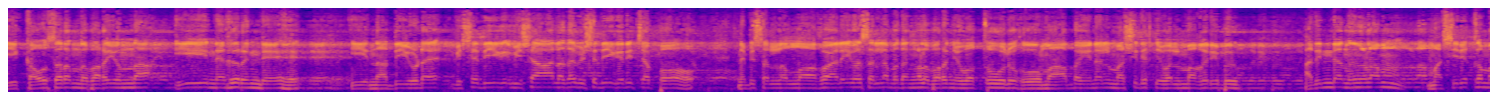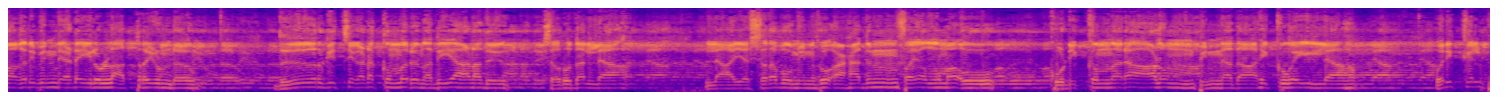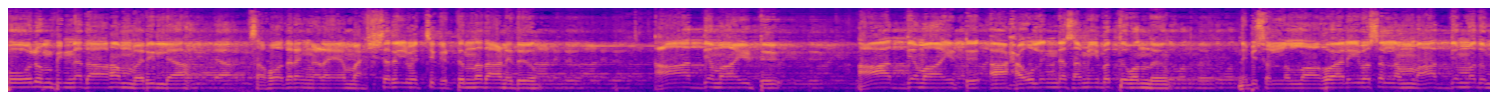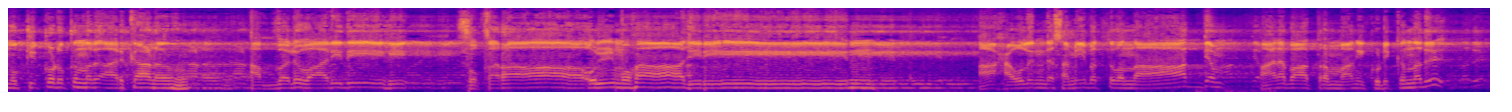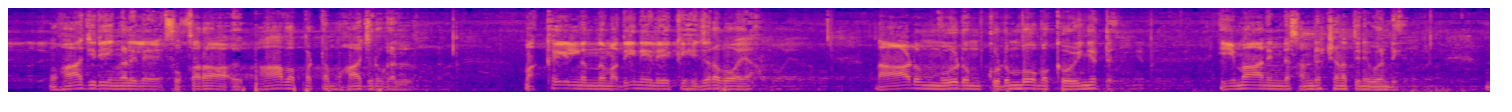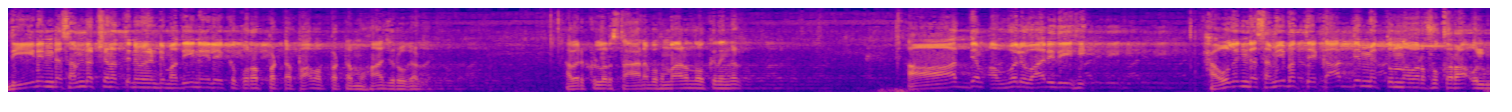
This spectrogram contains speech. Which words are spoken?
ഈ കൗസർ എന്ന് പറയുന്ന ഈ നെഹ്റിന്റെ ഈ നദിയുടെ വിശദീ വിശാലത വിശദീകരിച്ചപ്പോ നബി സല്ലാഹു അലൈ വസല്ലം തങ്ങൾ പറഞ്ഞു വത്തൂലുഹു മാ ബൈനൽ മശ്രിഖി വൽ മഗ്രിബ്. അതിന്റെ നീളം മശ്രിഖ് മഗ്രിബിന്റെ ഇടയിലുള്ള അത്രയുണ്ട്. ദീർഘിച്ച് കിടക്കുന്ന ഒരു നദിയാണത്. ചെറുതല്ല. കുടിക്കുന്ന ഒരാളും പിന്നെ ദാഹിക്കുകയില്ല. ഒരിക്കൽ പോലും പിന്നെ ദാഹം വരില്ല. സഹോദരങ്ങളെ മഹ്ഷറിൽ വെച്ച് കിട്ടുന്നതാണിത്. ആദ്യമായിട്ട് ആദ്യമായിട്ട് ആ ഹൗലിന്റെ സമീപത്ത് വന്ന് നബി സല്ലാഹു അലൈ വസല്ലം ആദ്യം അത് മുക്കിക്കൊടുക്കുന്നത് ആർക്കാണ്? അവലു വാരിദീഹി മുഹാജിരീൻ. ആ ഹൗലിന്റെ സമീപത്ത് വന്ന് ആദ്യം പാനപാത്രം വാങ്ങി കുടിക്കുന്നത് മുഹാജിരീങ്ങളിലെ ഫുഖറാ പാവപ്പെട്ട മുഹാജിറുകൾ. മക്കയിൽ നിന്ന് മദീനയിലേക്ക് ഹിജറ പോയ നാടും വീടും കുടുംബവും ഒക്കെ ഒഴിഞ്ഞിട്ട് ഈമാനിന്റെ സംരക്ഷണത്തിന് വേണ്ടി ദീനിന്റെ സംരക്ഷണത്തിന് വേണ്ടി മദീനയിലേക്ക് പുറപ്പെട്ട പാവപ്പെട്ട മുഹാജിറുകൾ അവർക്കുള്ളൊരു സ്ഥാന ബഹുമാനം നോക്ക് നിങ്ങൾ. ആദ്യം അവലു വാരിദീഹി ഹൗലിന്റെ സമീപത്തേക്ക് ആദ്യം എത്തുന്നവർ ഫുഖറ ഉൽ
